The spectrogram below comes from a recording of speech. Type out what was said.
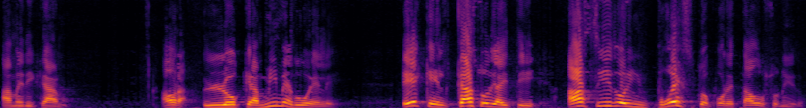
americano. Ahora, lo que a mí me duele es que el caso de Haití ha sido impuesto por Estados Unidos.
